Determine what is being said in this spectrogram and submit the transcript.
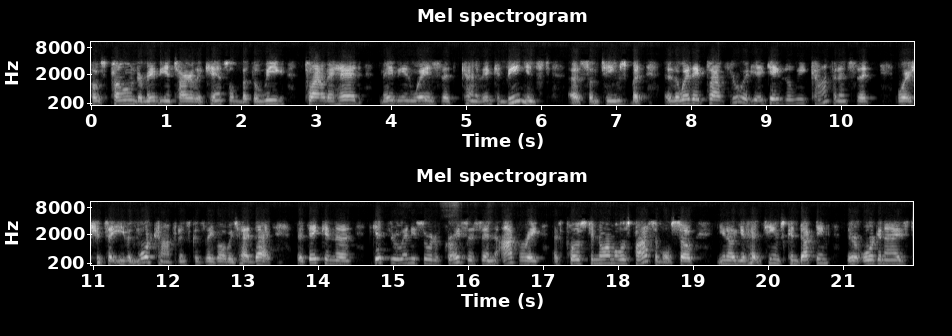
postponed or maybe entirely canceled, but the league plowed ahead, maybe in ways that kind of inconvenienced uh, some teams. But the way they plowed through it, it gave the league confidence that, or I should say, even more confidence because they've always had that, that they can uh, get through any sort of crisis and operate as close to normal as possible. So, you know, you've had teams conducting their organized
